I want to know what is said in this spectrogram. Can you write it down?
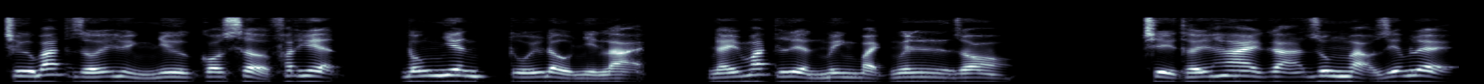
chư bát giới hình như có sở phát hiện, đồng nhiên túi đầu nhìn lại, nháy mắt liền minh bạch nguyên do. Chỉ thấy hai gã dung mạo diễm lệ,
